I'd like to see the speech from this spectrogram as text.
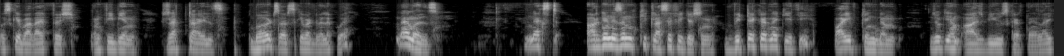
उसके बाद आए फ़िश एम्फीबियन रेप्टाइल्स बर्ड्स और उसके बाद डेवलप हुए मैमल्स नेक्स्ट ऑर्गेनिज्म की क्लासिफिकेशन विटेकर ने की थी फाइव किंगडम जो कि हम आज भी यूज़ करते हैं like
